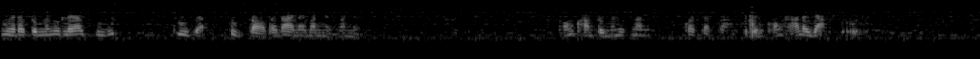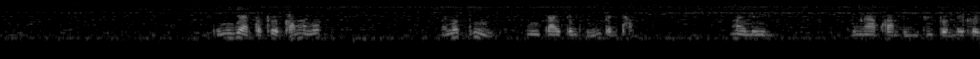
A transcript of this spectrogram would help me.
เมื่อได้เป็นมนุษย์แล้วชีวิตที่จะ สืบต่อไปได้ในวันหนึ่งวันหนึ่ง ของความเป็นมนุษย์นั้น ก็จัดว่าเป็นของหาได้ยากทีนี้แยกประเภทของมนุษย์ มนุษย์ที่มีใจเป็นศีลเป็นธรรมไม่ลืมคุณงามความดีที่ตนได้เคย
